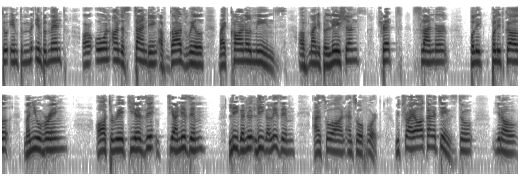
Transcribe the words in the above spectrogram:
to implement our own understanding of God's will by carnal means of manipulations, threat, slander, polit- political maneuvering, authoritarianism, legal, legalism, and so on and so forth. We try all kind of things to, you know,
